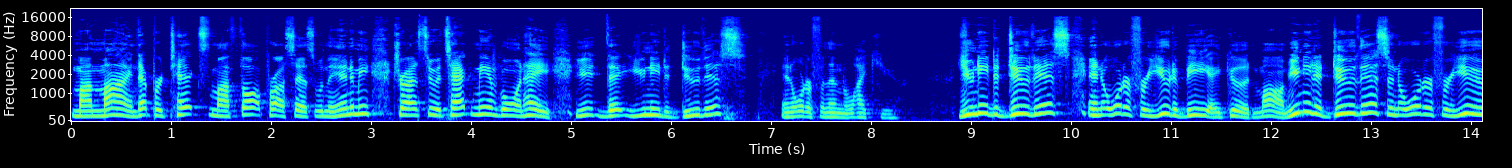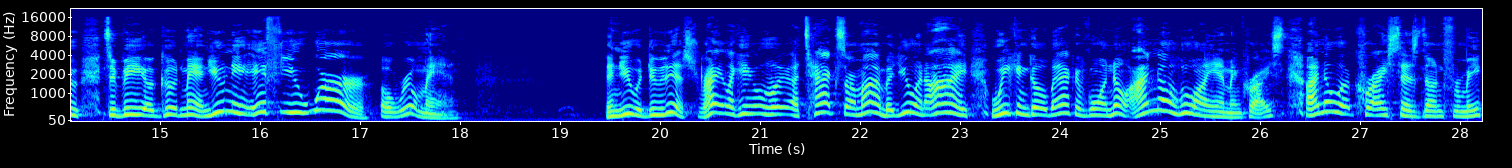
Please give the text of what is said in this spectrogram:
my mind, that protects my thought process. When the enemy tries to attack me, I'm going, hey, you, that you need to do this in order for them to like you. You need to do this in order for you to be a good mom. You need to do this in order for you to be a good man. You need if you were a real man, then you would do this, right? Like he attacks our mind. But you and I, we can go back of going, no, I know who I am in Christ. I know what Christ has done for me.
